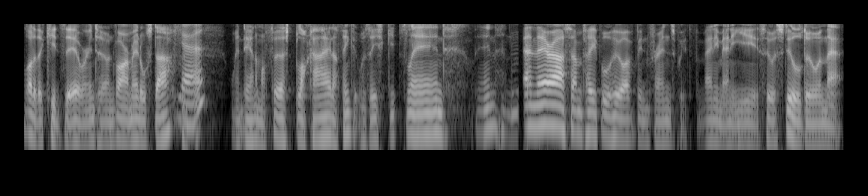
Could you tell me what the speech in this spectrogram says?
a lot of the kids there were into environmental stuff. Yeah. Went down to my first blockade. I think it was East Gippsland then. And there are some people who I've been friends with for many many years who are still doing that,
